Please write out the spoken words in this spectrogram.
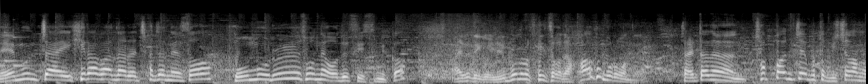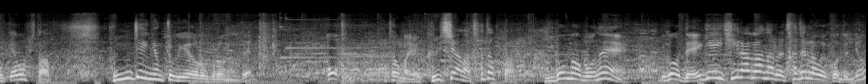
네 문자의 히라가나를 찾아내서 보물을 손에 얻을 수 있습니까? 아니 근데 이거 일본어로 써 있어가지고 하나도 모르겠네 자 일단은 첫 번째부터 미션 한번 깨봅시다 봉제 인형 쪽이에요 그러는데 어? 잠깐만, 여기 글씨 하나 찾았다. 이건가 보네. 이거 네 개의 히라가나를 찾으려고 했거든요.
